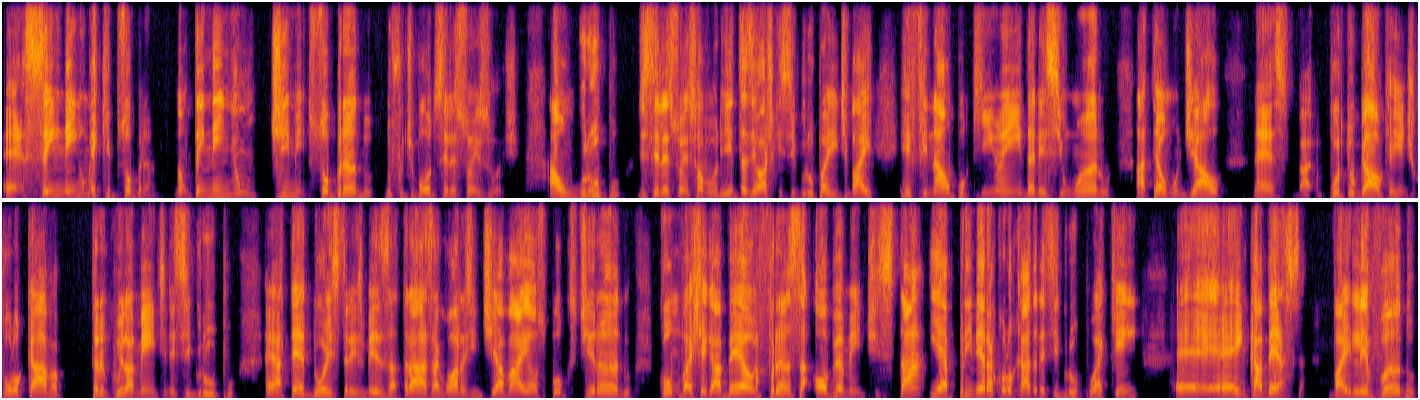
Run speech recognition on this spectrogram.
é, sem nenhuma equipe sobrando. Não tem nenhum time sobrando no futebol de seleções hoje. Há um grupo de seleções favoritas. Eu acho que esse grupo a gente vai refinar um pouquinho ainda nesse um ano até o Mundial. Né? Portugal, que a gente colocava tranquilamente nesse grupo é, até dois, três meses atrás, agora a gente já vai aos poucos tirando. Como vai chegar a Bélgica? A França, obviamente, está e é a primeira colocada nesse grupo, é quem é, é, encabeça, vai levando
